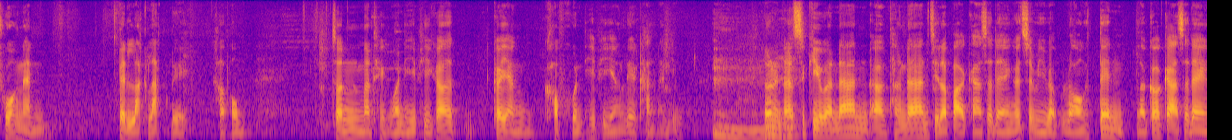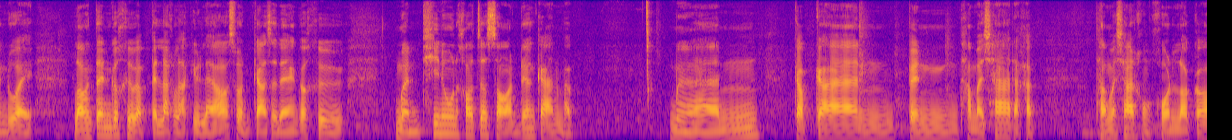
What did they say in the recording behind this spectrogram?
ช่วงนั้นเป็นหลักๆเลยครับผม จนมาถึงวันนี้พีคก็ก็ยังขอบคุณที่พีคยังเลือกทางนั้นอยู่อืมนอกจากนั้น skill กันด้านเอ่อทางด้านศิลปะการแสดงก็จะมีแบบร้องเต้น แล้วก็การแสดงด้วยร้องเต้นก็คือแบบเป็นหลักๆอยู่แล้ว ส่วนการแสดงก็คือ เหมือนที่นู่นเขาจะสอนเรื่องการแบบเหมือน กับการเป็นธรรมชาติอะครับ ธรรมชาติของคนแล้วก็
